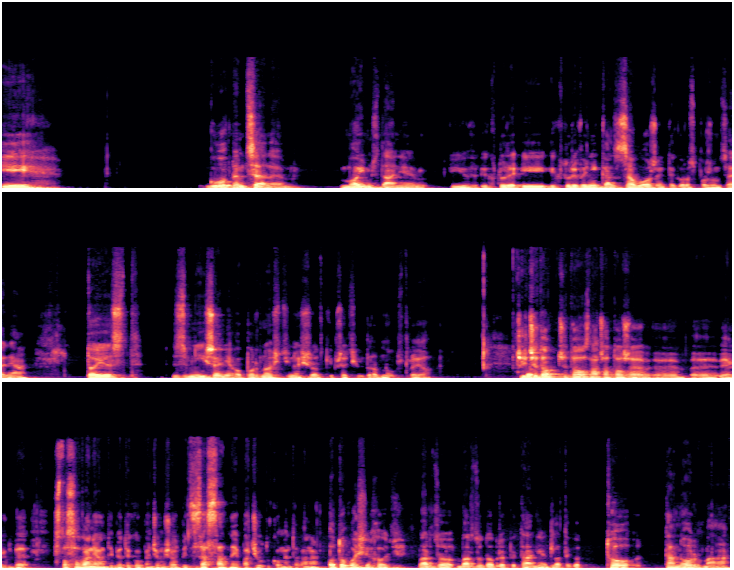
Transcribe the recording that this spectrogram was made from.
I głównym celem, moim zdaniem, i, i, który, i, i który wynika z założeń tego rozporządzenia, to jest zmniejszenie oporności na środki przeciwdrobnoustrojowe. Czyli czy to, czy to oznacza to, że y, y, jak gdyby stosowanie antybiotyków będzie musiało być zasadne i bardziej udokumentowane? O to właśnie chodzi. Bardzo, bardzo dobre pytanie, dlatego to ta norma,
